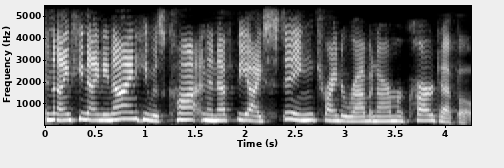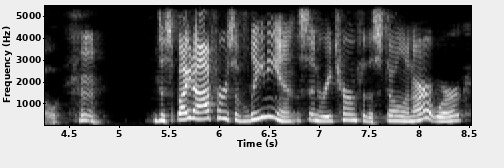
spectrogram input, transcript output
In 1999, he was caught in an FBI sting trying to rob an armored car depot. Hmm. Despite offers of lenience in return for the stolen artwork,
